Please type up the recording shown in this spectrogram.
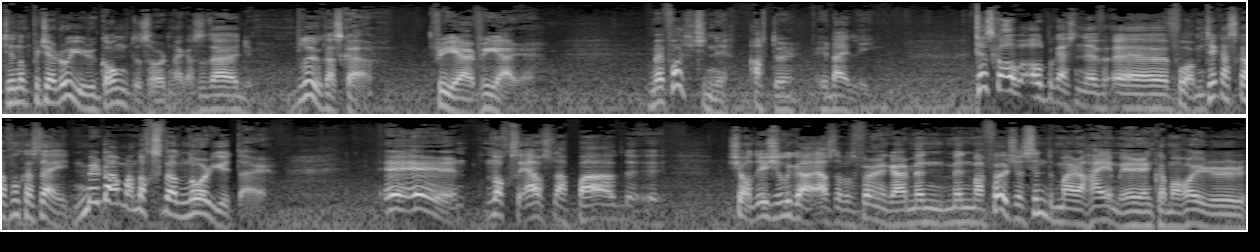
Det är nog pitcha i gång då sådana alltså där blev ganska friare friare. Men falskne att det är deilig. Det ska Albergassen eh få men det ganska folk kan säga. Men då man också väl Norge där. Eh nog så avslappa Sjón, det er ikke lukka avslappa føringar, men, men man føler seg sint mer heim er enn hva man høyrer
